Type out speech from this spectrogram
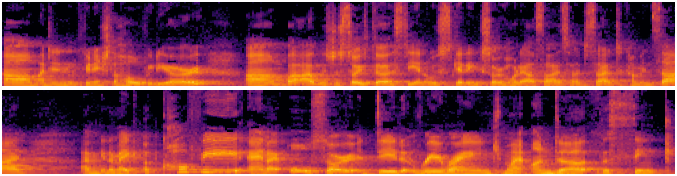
Um, I didn't finish the whole video, um, but I was just so thirsty and it was getting so hot outside, so I decided to come inside. I'm gonna make a coffee and I also did rearrange my under the sink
